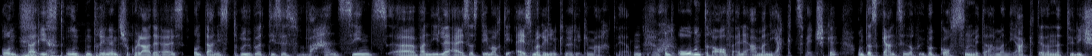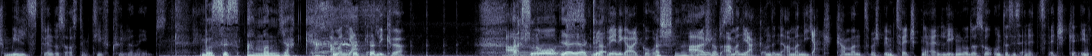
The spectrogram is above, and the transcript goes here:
Und da ist unten drinnen Schokoladeeis und dann ist drüber dieses Wahnsinns äh, Vanilleeis, aus dem auch die Eismarillenknödel gemacht werden. Und obendrauf eine Armagnac-Zwetschge und das Ganze noch übergossen mit Armagnac, der dann natürlich schmilzt, wenn du es aus dem Tiefkühler nimmst. Was ist Ammoniak? Armagnac, ein Likör. Ach so, Arschnaps ja, ja, klar. Mit weniger Alkohol. Arschnaps. Arschnaps, Armagnac und in Armagnac kann man zum Beispiel im Zwetschgen einlegen oder so und das ist eine Zwetschge in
